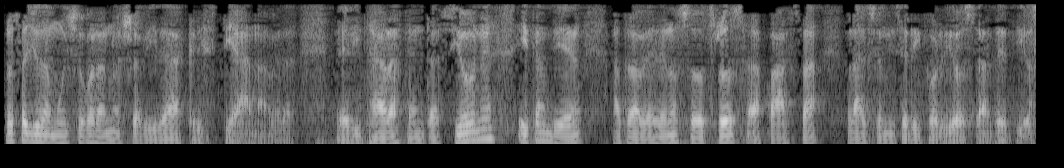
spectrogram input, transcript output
nos ayudan mucho para nuestra vida cristiana, ¿verdad? Evitar las tentaciones y también a través de nosotros pasa la acción misericordiosa de Dios.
